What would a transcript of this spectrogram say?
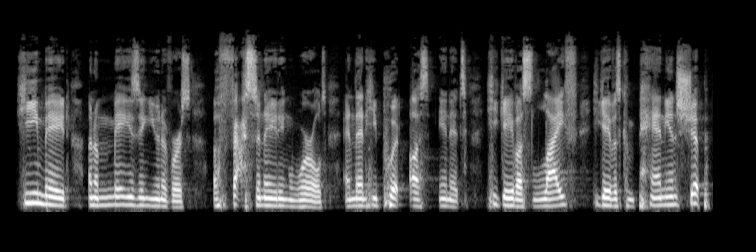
He made an amazing universe, a fascinating world, and then he put us in it. He gave us life, he gave us companionship,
